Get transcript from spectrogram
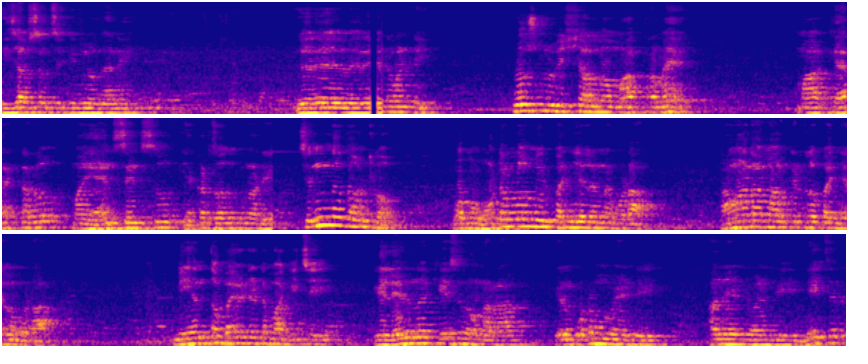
విజాక్షల్ చెక్కింగ్లో కానీ వేరే వేరేటువంటి పోస్టుల విషయాల్లో మాత్రమే మా క్యారెక్టరు మా యాన్సెంట్స్ ఎక్కడ చదువుకున్నాడు చిన్న దాంట్లో ఒక హోటల్లో మీరు పనిచేయాలన్నా కూడా టమాటా మార్కెట్లో పనిచేయాలన్నా కూడా మీ ఎంత బయోడేటా మాకు ఇచ్చి వీళ్ళు ఏదైనా కేసులో ఉన్నారా వీళ్ళ కుటుంబం ఏంటి అనేటువంటి నేచర్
